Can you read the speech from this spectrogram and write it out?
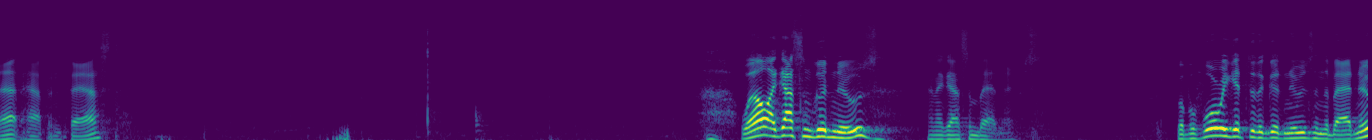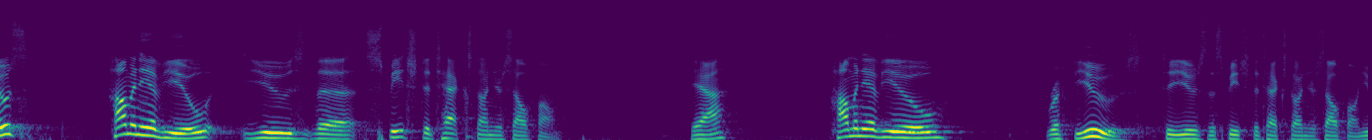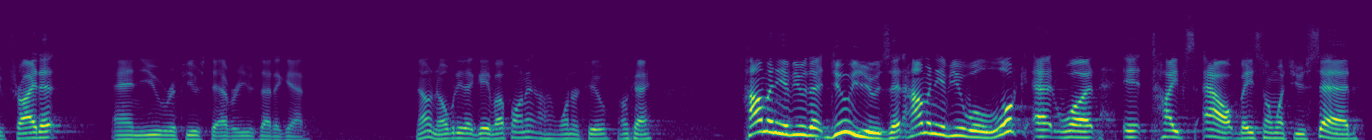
That happened fast. Well, I got some good news and I got some bad news. But before we get to the good news and the bad news, how many of you use the speech to text on your cell phone? Yeah? How many of you refuse to use the speech to text on your cell phone? You've tried it and you refuse to ever use that again. No, nobody that gave up on it? One or two? Okay. How many of you that do use it, how many of you will look at what it types out based on what you said,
